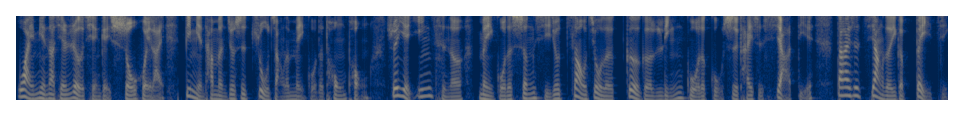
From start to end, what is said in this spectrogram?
外面那些热钱给收回来，避免他们就是助长了美国的通膨。所以也因此呢，美国的升息就造就了各个邻国的股市开始下跌，大概是这样的一个背景。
